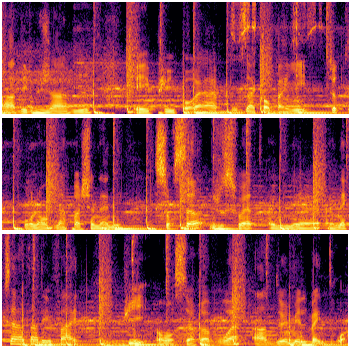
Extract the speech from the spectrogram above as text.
en début janvier et puis pour, euh, pour vous accompagner tout au long de la prochaine année. Sur ça, je vous souhaite euh, un excellent temps des fêtes, puis on se revoit en 2023.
